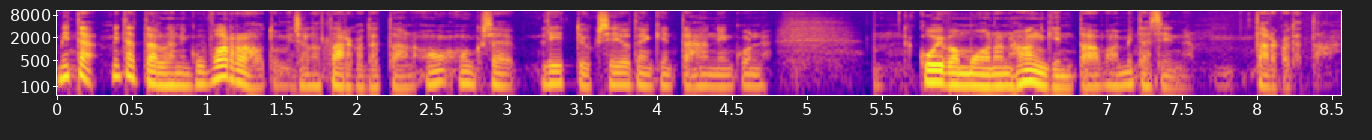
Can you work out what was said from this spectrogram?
Mitä, mitä tällä niin kuin varautumisella tarkoitetaan? On, onko se, liittyykö se jotenkin tähän niin kuin kuivamuonan hankintaan vai mitä siinä tarkoitetaan?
